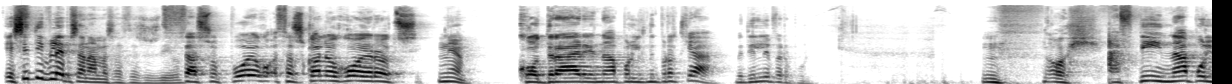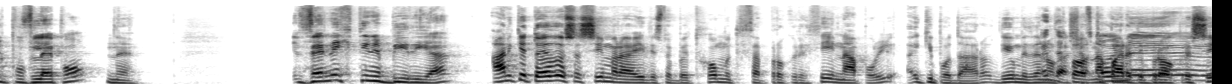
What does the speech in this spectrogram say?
Εσύ τι βλέπεις ανάμεσα σε αυτούς τους δύο; θα σου, πω εγώ, θα σου κάνω εγώ ερώτηση. Ναι. Κοντράρει η Νάπολη την πρωτιά με τη Liverpool. Όχι. Αυτή η Νάπολη που βλέπω Ναι. δεν έχει την εμπειρία. Αν και το έδωσα σήμερα ήδη στον Bet Home ότι θα προκριθεί η Νάπολη, εκεί ποντάρω, 2-0-8 Εντάξει, να αυτό πάρει είναι- την πρόκριση.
